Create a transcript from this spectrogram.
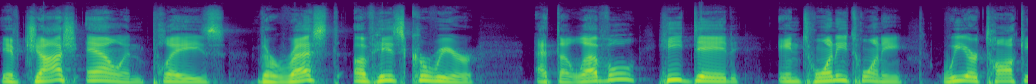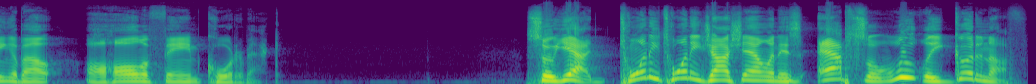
If Josh Allen plays the rest of his career at the level he did in 2020, we are talking about a Hall of Fame quarterback. So, yeah, 2020 Josh Allen is absolutely good enough.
